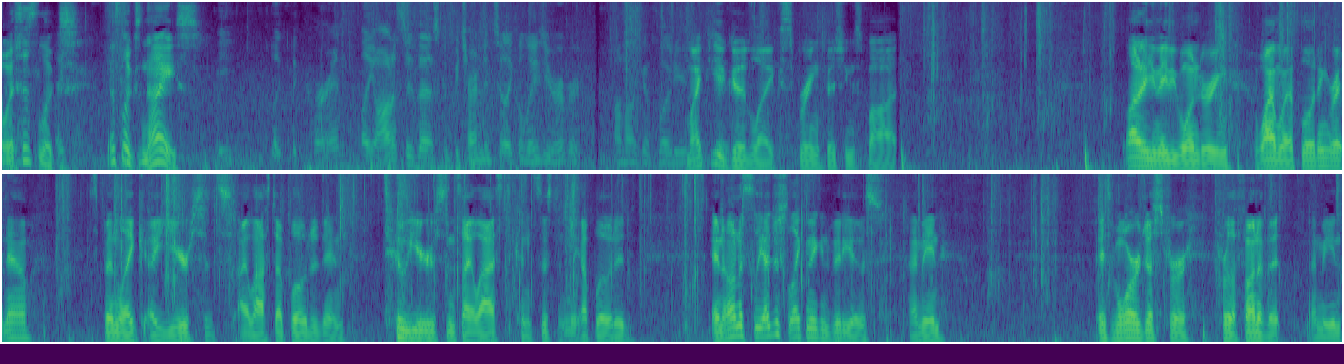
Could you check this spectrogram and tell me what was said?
not- this just looks this looks nice. like the current. Like honestly, this could be turned into like a lazy river on like a floaty. Might be a good like spring fishing spot. A lot of you may be wondering why am I uploading right now? It's been like a year since I last uploaded and two years since I last consistently uploaded. And honestly, I just like making videos. I mean, it's more just for for the fun of it. I mean,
